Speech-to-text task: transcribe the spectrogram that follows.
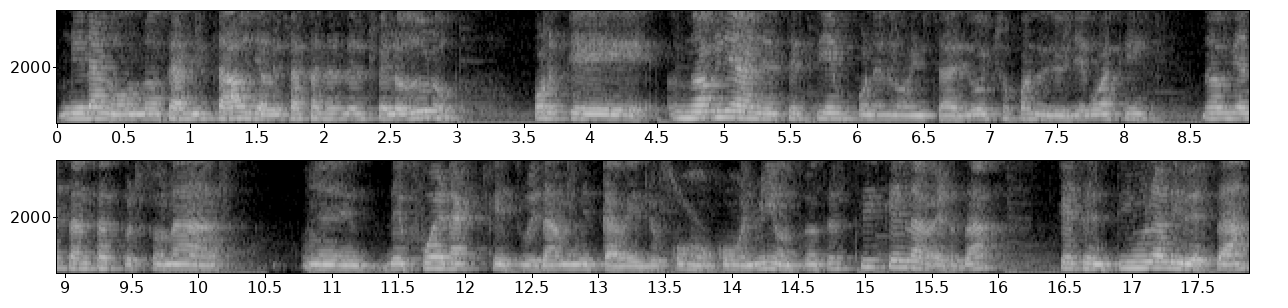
mira, no, no se ha alisado, ya le está saliendo el pelo duro. Porque no había en ese tiempo, en el 98, cuando yo llego aquí, no habían tantas personas eh, de fuera que tuvieran mi cabello como, como el mío. Entonces sí que la verdad que sentí una libertad.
